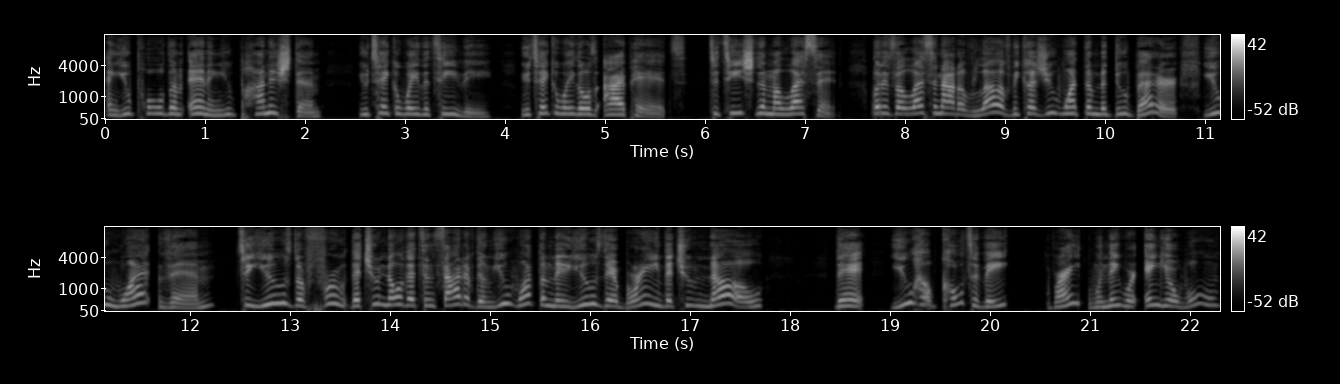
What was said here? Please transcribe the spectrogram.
and you pull them in and you punish them, you take away the TV, you take away those iPads to teach them a lesson but it's a lesson out of love because you want them to do better. You want them to use the fruit that you know that's inside of them. You want them to use their brain that you know that you help cultivate, right? When they were in your womb,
